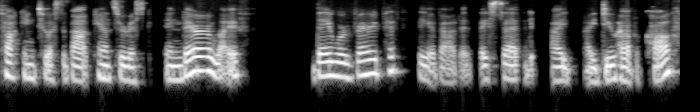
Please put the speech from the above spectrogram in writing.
talking to us about cancer risk in their life, they were very pithy about it. They said, I, I do have a cough.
